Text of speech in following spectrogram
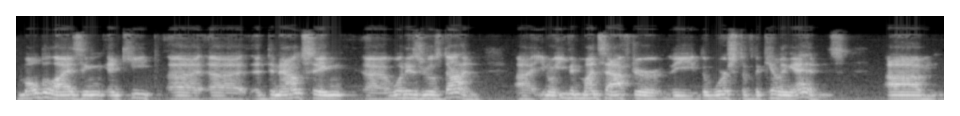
mobilizing and keep uh, uh, denouncing what Israel's done uh, you know, even months after the the worst of the killing ends. Um,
